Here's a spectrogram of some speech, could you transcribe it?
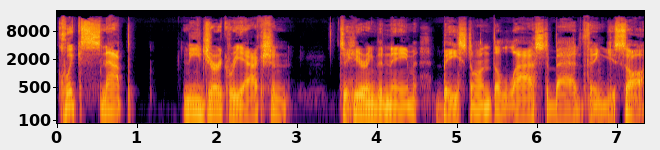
quick snap knee jerk reaction to hearing the name based on the last bad thing you saw.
